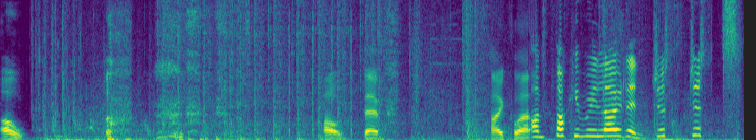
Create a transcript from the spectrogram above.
Oh. Oh, they're. Hi, clap. I'm fucking reloading. Just, just.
